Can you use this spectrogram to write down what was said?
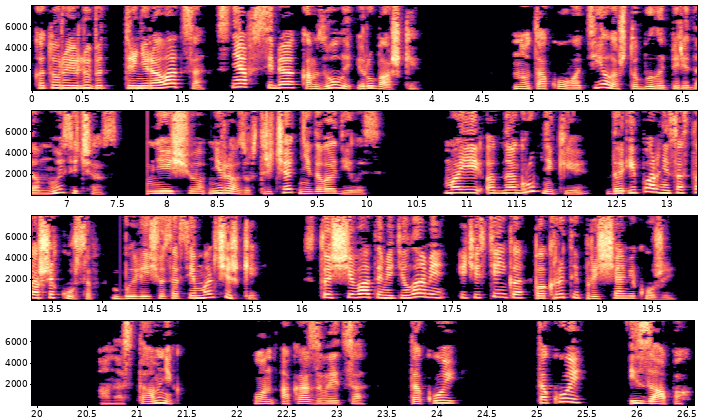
которые любят тренироваться, сняв с себя камзолы и рубашки. Но такого тела, что было передо мной сейчас, мне еще ни разу встречать не доводилось. Мои одногруппники, да и парни со старших курсов, были еще совсем мальчишки, с тощеватыми телами и частенько покрыты прыщами кожей. А наставник? Он, оказывается, такой... такой... и запах.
